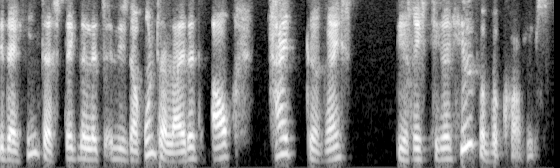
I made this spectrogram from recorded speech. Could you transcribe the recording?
die dahinter stecken, der letztendlich darunter leidet, auch zeitgerecht die richtige Hilfe bekommt?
